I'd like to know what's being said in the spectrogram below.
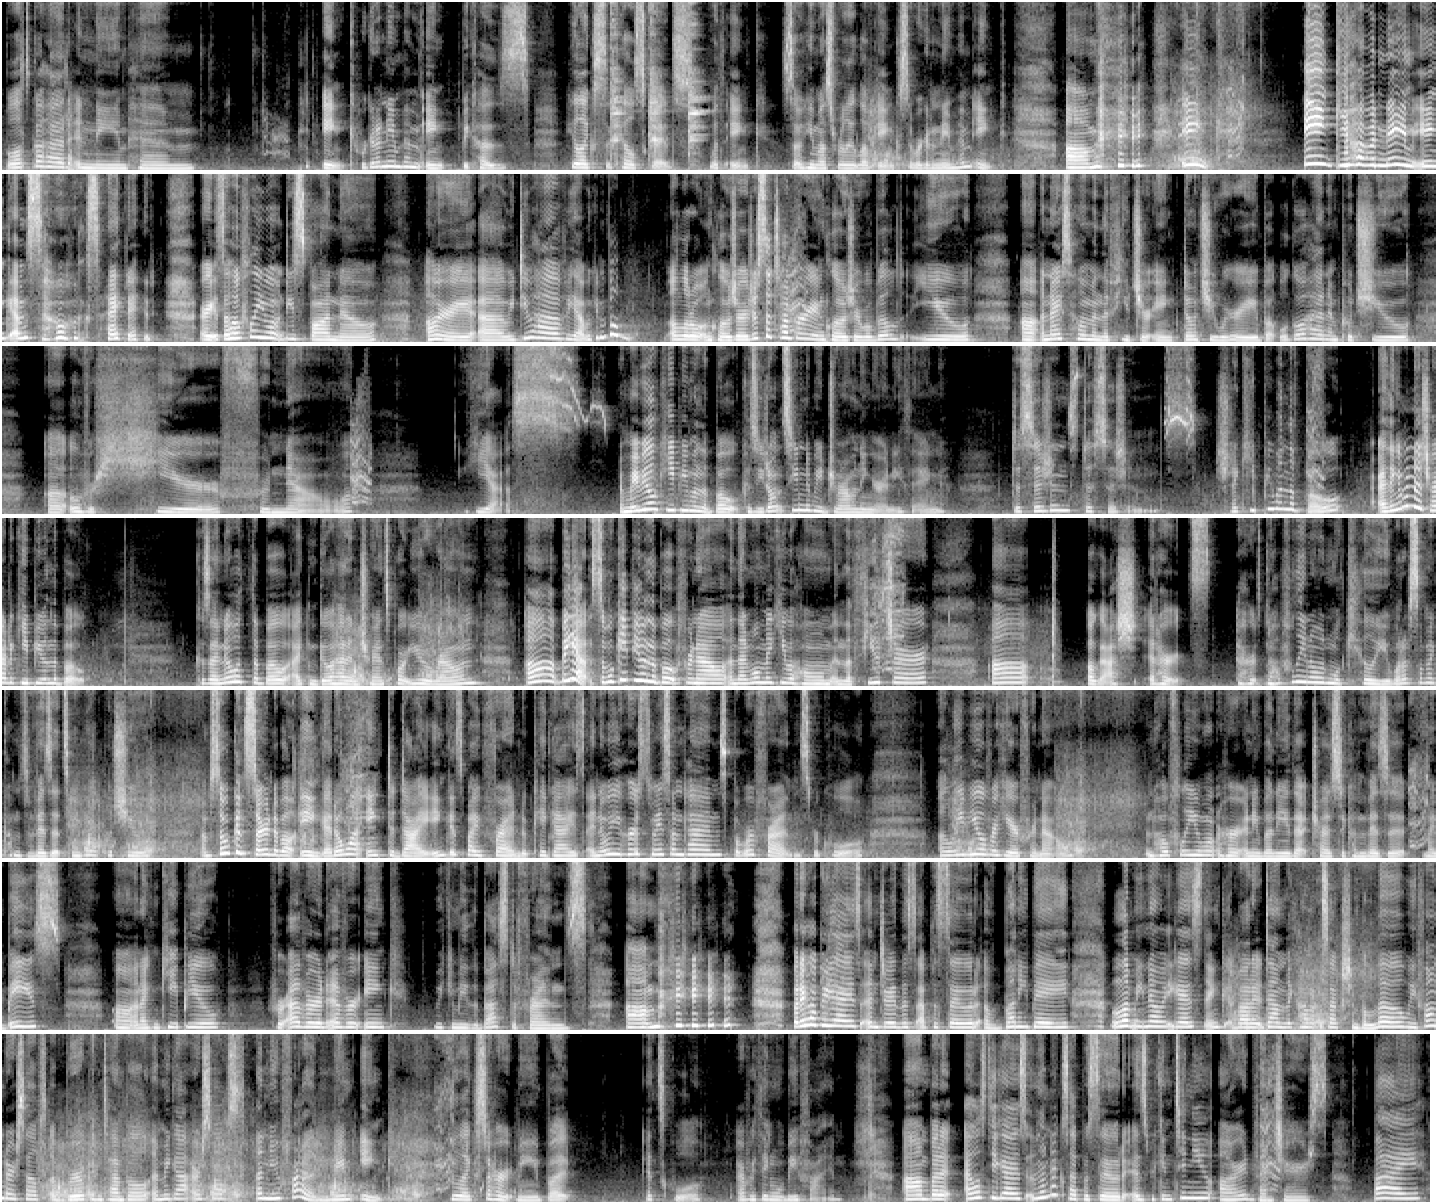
But let's go ahead and name him Ink. We're going to name him Ink because he likes to kill squids with ink. So he must really love ink. So we're going to name him Ink. Um, Ink! Ink! You have a name, Ink! I'm so excited. Alright, so hopefully you won't despawn now. Alright, uh, we do have, yeah, we can build a little enclosure, just a temporary enclosure. We'll build you uh, a nice home in the future, Ink. Don't you worry, but we'll go ahead and put you uh, over here for now. Yes. Or maybe I'll keep you in the boat because you don't seem to be drowning or anything. Decisions, decisions. Should I keep you in the boat? I think I'm going to try to keep you in the boat. Because I know with the boat, I can go ahead and transport you around. Uh, but yeah, so we'll keep you in the boat for now, and then we'll make you a home in the future. Uh, oh gosh, it hurts. It hurts. Hopefully no one will kill you. What if someone comes visits? Maybe I'll put you... I'm so concerned about Ink. I don't want Ink to die. Ink is my friend, okay guys? I know he hurts me sometimes, but we're friends. We're cool. I'll leave you over here for now. And hopefully you won't hurt anybody that tries to come visit my base. Uh, and I can keep you forever and ever, Ink. We can be the best of friends. Um, but I hope you guys enjoyed this episode of Bunny Bay. Let me know what you guys think about it down in the comment section below. We found ourselves a broken temple and we got ourselves a new friend named Ink who likes to hurt me, but it's cool everything will be fine. Um, but I will see you guys in the next episode as we continue our adventures. Bye!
